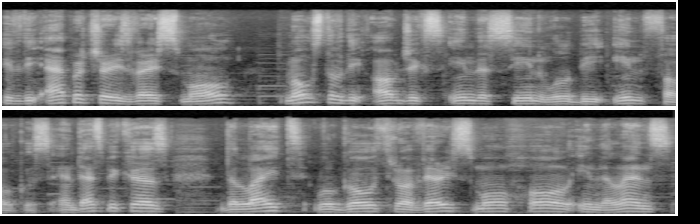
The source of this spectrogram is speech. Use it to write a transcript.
If the aperture is very small, most of the objects in the scene will be in focus and that's because the light will go through a very small hole in the lens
